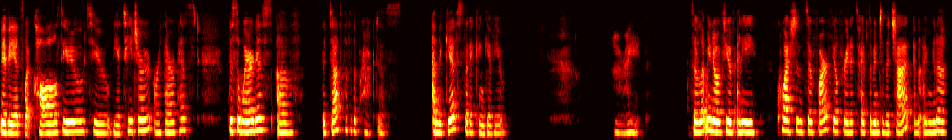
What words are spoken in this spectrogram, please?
Maybe it's what calls you to be a teacher or a therapist. This awareness of the depth of the practice and the gifts that it can give you. All right. So let me know if you have any questions so far. Feel free to type them into the chat, and I'm going to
